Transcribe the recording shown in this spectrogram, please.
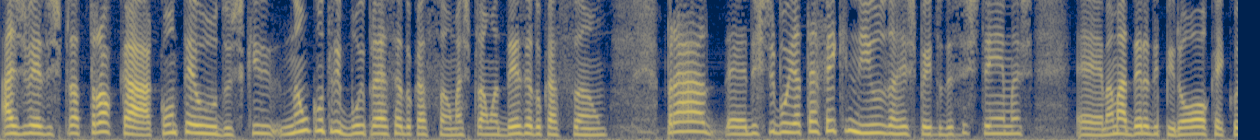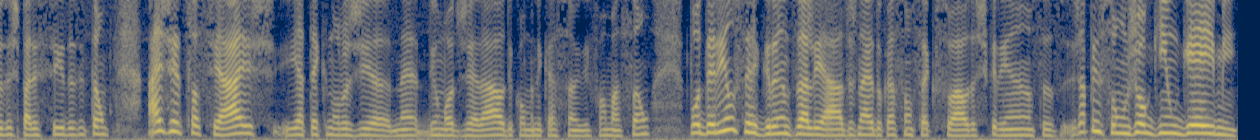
Às vezes para trocar conteúdos que não contribuem para essa educação, mas para uma deseducação. Para é, distribuir até fake news a respeito desses temas é, mamadeira de piroca e coisas parecidas. Então, as redes sociais e a tecnologia, né, de um modo geral, de comunicação e de informação, poderiam ser grandes aliados na educação sexual das crianças. Já pensou um joguinho, um game,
